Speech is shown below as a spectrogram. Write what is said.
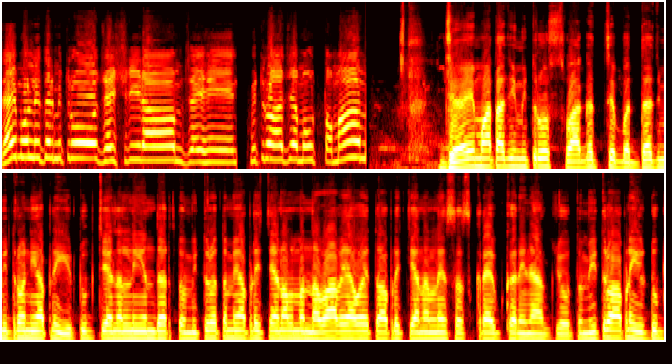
જય મુરલીધર મિત્રો, જય શ્રી રામ જય હિન્દ. મિત્રો, આજે હું તમામ જય માતાજી મિત્રો, સ્વાગત છે બધા જ મિત્રોની આપણી યુટ્યુબ ચેનલની અંદર. તો મિત્રો, તમે આપણી ચેનલમાં નવા આવ્યા હોય તો આપણી ચેનલને સબસ્ક્રાઈબ કરી નાખજો. તો મિત્રો, આપણી યુટ્યુબ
